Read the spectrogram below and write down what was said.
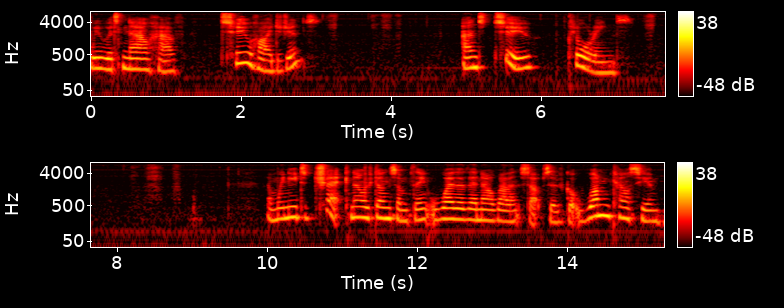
we would now have two hydrogens and two chlorines. And we need to check now we've done something whether they're now balanced up. So we've got one calcium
